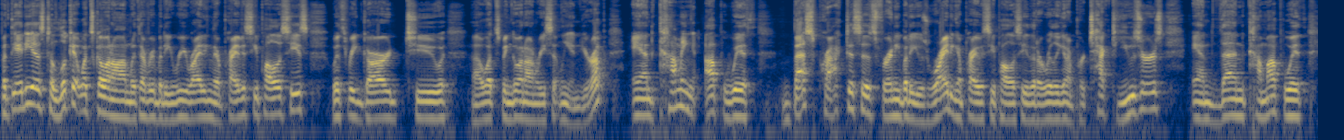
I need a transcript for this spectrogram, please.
But the idea is to look at what's going on with everybody rewriting their privacy policies with regard to uh, what's been going on recently in Europe and coming up with best practices for anybody who's writing a privacy policy that are really going to protect users and then come up with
